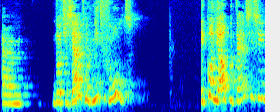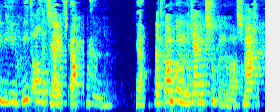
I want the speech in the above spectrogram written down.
um, dat je zelf nog niet voelt. Ik kon jouw potentie zien die je nog niet altijd zelf nee, zag en voelde. Ja. Dat kwam gewoon omdat jij nog zoekende was. Maar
